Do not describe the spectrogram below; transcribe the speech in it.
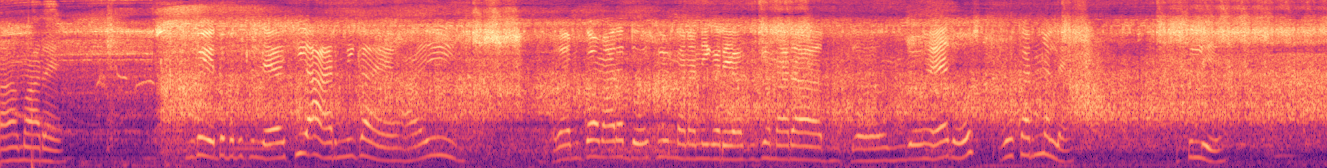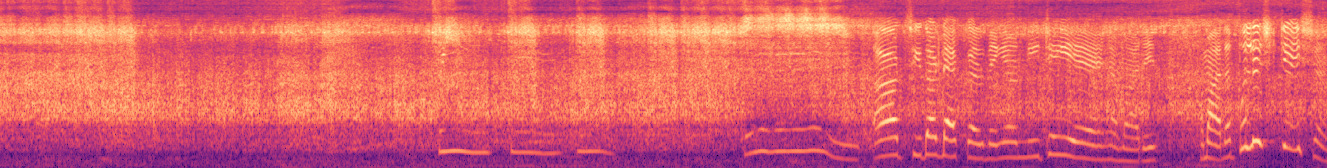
हमारा है। उनको ये तो पता चलेगा कि आर्मी का है भाई। हमको हमारा दोस्त भी मना नहीं करेगा क्योंकि हमारा जो है दोस्त, वो कर्नल है। इसलिए। आज सीधा अटैक कर देंगे और नीचे ये है हमारे, हमारा पुलिस स्टेशन।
